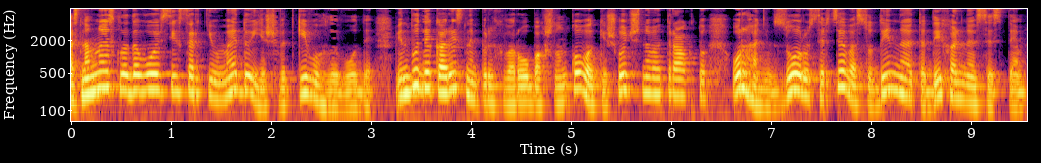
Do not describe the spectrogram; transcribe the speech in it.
Основною складовою всіх сортів меду є швидкі вуглеводи. Він буде корисним при хворобах шлунково-кишочного тракту, органів зору, серцево-судинної та дихальної систем,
